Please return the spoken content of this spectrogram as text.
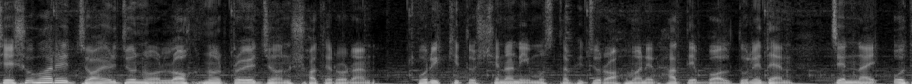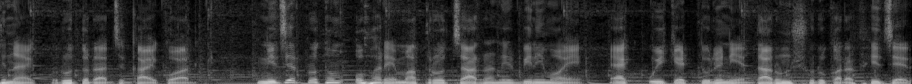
শেষ ওভারে জয়ের জন্য লখনৌর প্রয়োজন সতেরো রান। পরীক্ষিত সেনানী মুস্তাফিজুর রহমানের হাতে বল তুলে দেন চেন্নাই অধিনায়ক ঋতুরাজ গায়কোয়াড়। নিজের প্রথম ওভারে মাত্র চার রানের বিনিময়ে এক উইকেট তুলে নিয়ে দারুণ শুরু করা ফিজের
